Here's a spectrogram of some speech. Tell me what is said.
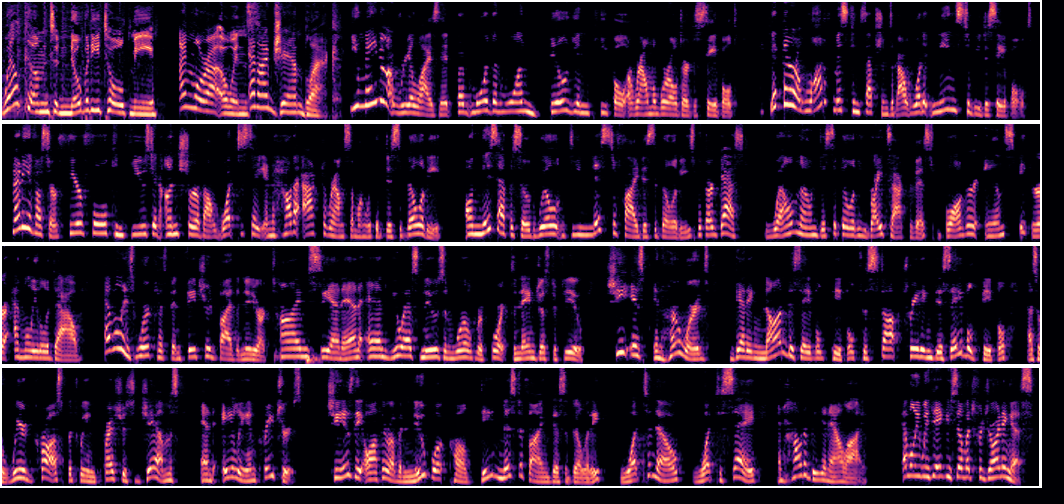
Welcome to Nobody Told Me. I'm Laura Owens. And I'm Jan Black. You may not realize it, but more than 1 billion people around the world are disabled. Yet there are a lot of misconceptions about what it means to be disabled. Many of us are fearful, confused, and unsure about what to say and how to act around someone with a disability. On this episode, we'll demystify disabilities with our guest, well-known disability rights activist, blogger, and speaker, Emily Ladau. Emily's work has been featured by the New York Times, CNN, and U.S. News and World Report, to name just a few. She is, in her words, getting non-disabled people to stop treating disabled people as a weird cross between precious gems and alien creatures. She is the author of a new book called Demystifying Disability, What to Know, What to Say, and How to Be an Ally. Emily, we thank you so much for joining us.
